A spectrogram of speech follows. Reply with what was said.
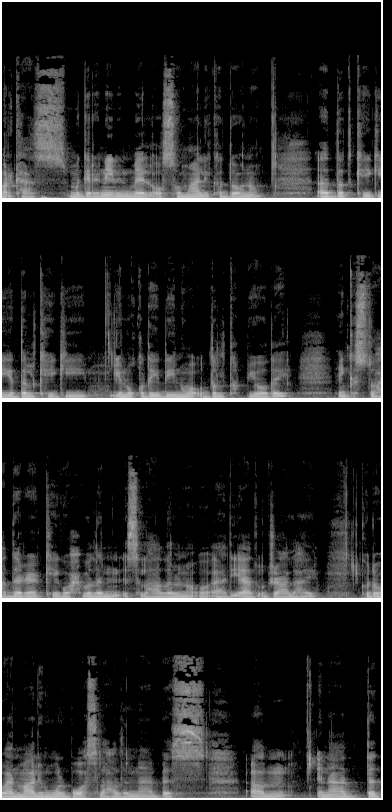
markaas ma garanaynin meel oo soomaali ka doono dadkaygii iyo dalkaygii iyo luuqadaydiina waa u dal tabyooday inkastoo hadda reerkayga wax badan isla hadalna oo aada iyo aada u jeclahay ku dhawaan maalin walba waa isla hadalnaa bas inaad dad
